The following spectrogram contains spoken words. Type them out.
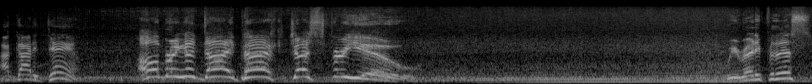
I got it down. I'll bring a dye pack just for you. We ready for this?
